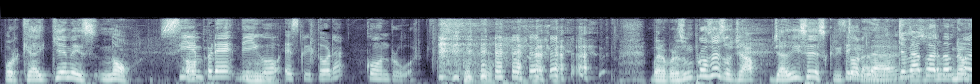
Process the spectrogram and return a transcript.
porque hay quienes no. Siempre digo escritora con rubor. Bueno, pero es un proceso, ya, ya dice escritora. Sí, la- Yo me es un- acuerdo no cuando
